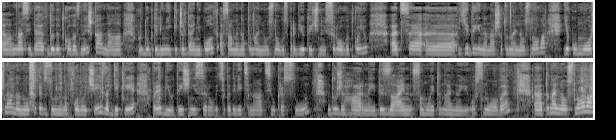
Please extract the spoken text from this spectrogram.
Е, В нас іде додаткова знижка на продукти лінійки Giordani Gold, а саме на тональну основу з пребіотичною сироваткою. Е, Це е, єдина наша тональна основа, яку можна наносити в зону навколо очей завдяки пребіотичній сироватці. Подивіться на цю красу, дуже гарний дизайн самої тональної основи. Тональна основа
